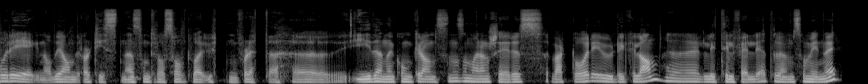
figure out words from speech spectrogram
våre egne og de andre artistene som tross alt var utenfor dette. I denne konkurransen som arrangeres hvert år i ulike land, litt tilfeldig etter hvem som vinner.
